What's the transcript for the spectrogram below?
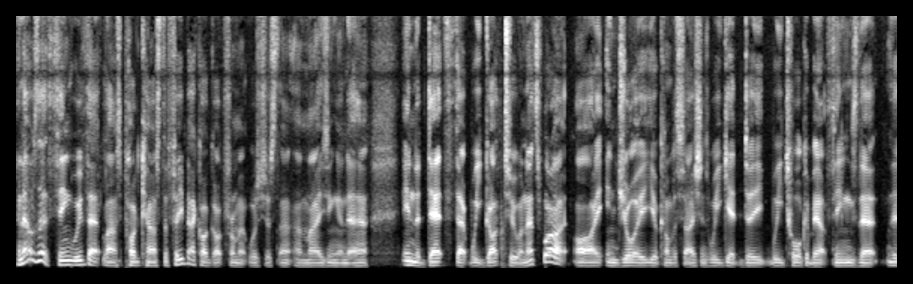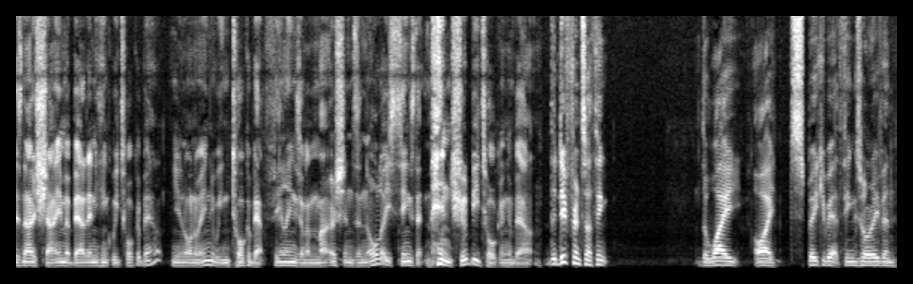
And that was that thing with that last podcast. The feedback I got from it was just uh, amazing and uh, in the depth that we got to. And that's why I enjoy your conversations. We get deep. We talk about things that there's no shame about anything we talk about. You know what I mean? We can talk about feelings and emotions and all these things that men should be talking about. the difference, I think, the way I speak about things, or even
